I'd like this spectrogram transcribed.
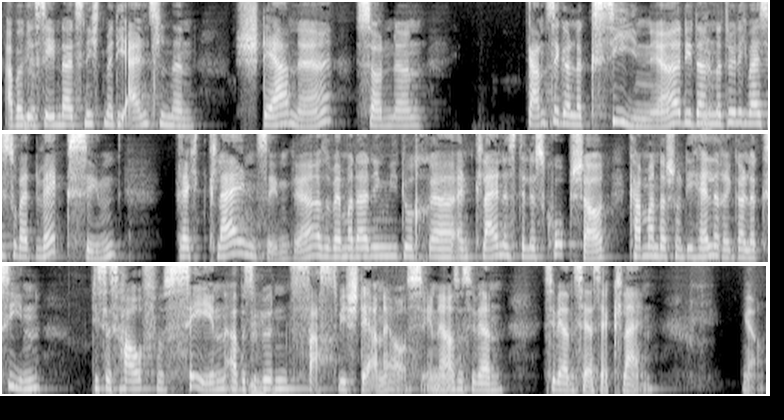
Aber wir sehen da jetzt nicht mehr die einzelnen Sterne, sondern ganze Galaxien, ja, die dann Ja. natürlich, weil sie so weit weg sind, recht klein sind, ja. Also wenn man da irgendwie durch äh, ein kleines Teleskop schaut, kann man da schon die helleren Galaxien dieses Haufens sehen, aber sie würden fast wie Sterne aussehen, ja. Also sie werden, sie werden sehr, sehr klein. Ja.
